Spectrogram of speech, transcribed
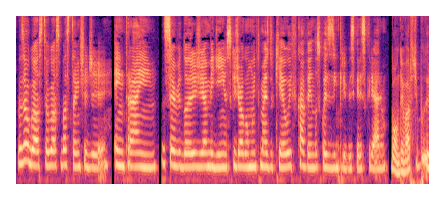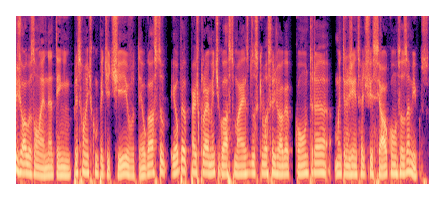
Mas eu gosto, eu gosto bastante de entrar em servidores de amiguinhos que jogam muito mais do que eu e ficar vendo as coisas incríveis que eles criaram. Bom, tem vários tipos de jogos online, né? Tem principalmente competitivo. tem- Eu gosto, eu particularmente gosto mais dos que você joga contra uma inteligência artificial com os seus amigos.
